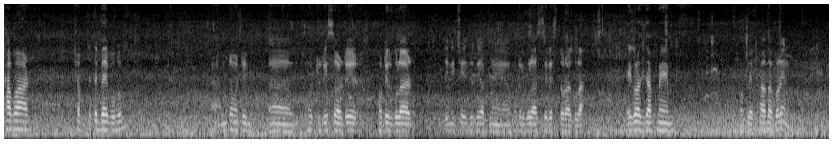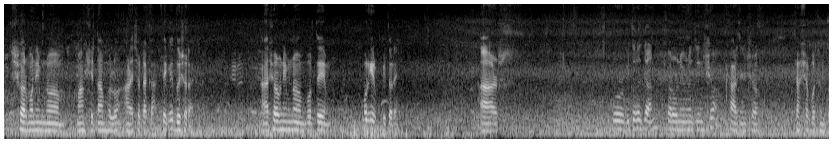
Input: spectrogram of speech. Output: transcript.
খাবার সবচেয়ে ব্যয়বহুল? মোটামুটি হোটেল রিসর্টের হোটেলগুলার যে নিচে যদি আপনি হোটেলগুলো আছে রেস্তোরাঁগুলা এগুলো যদি আপনি হোটেলে খাওয়া দাওয়া করেন, সর্বনিম্ন মাংসের দাম হলো আড়াইশো টাকা থেকে দুশো টাকা। আর সর্বনিম্ন বলতে মুরগির ভিতরে। আর ওর ভিতরে যান, সর্বনিম্ন তিনশো, সাড়ে তিনশো, চারশো পর্যন্ত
